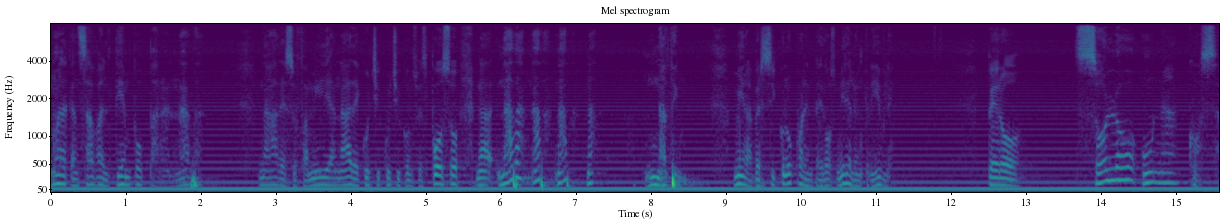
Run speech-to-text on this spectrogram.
No le alcanzaba el tiempo para nada. Nada de su familia, nada de cuchi cuchi con su esposo, nada, nada, nada, nada, nada. Nothing. Mira, versículo 42, mire lo increíble. Pero solo una cosa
